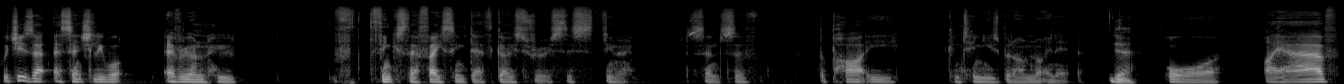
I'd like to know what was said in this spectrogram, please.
Which is uh, essentially what everyone who f- thinks they're facing death goes through. Is this, you know, sense of the party continues, but I'm not in it, Yeah. Or I have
